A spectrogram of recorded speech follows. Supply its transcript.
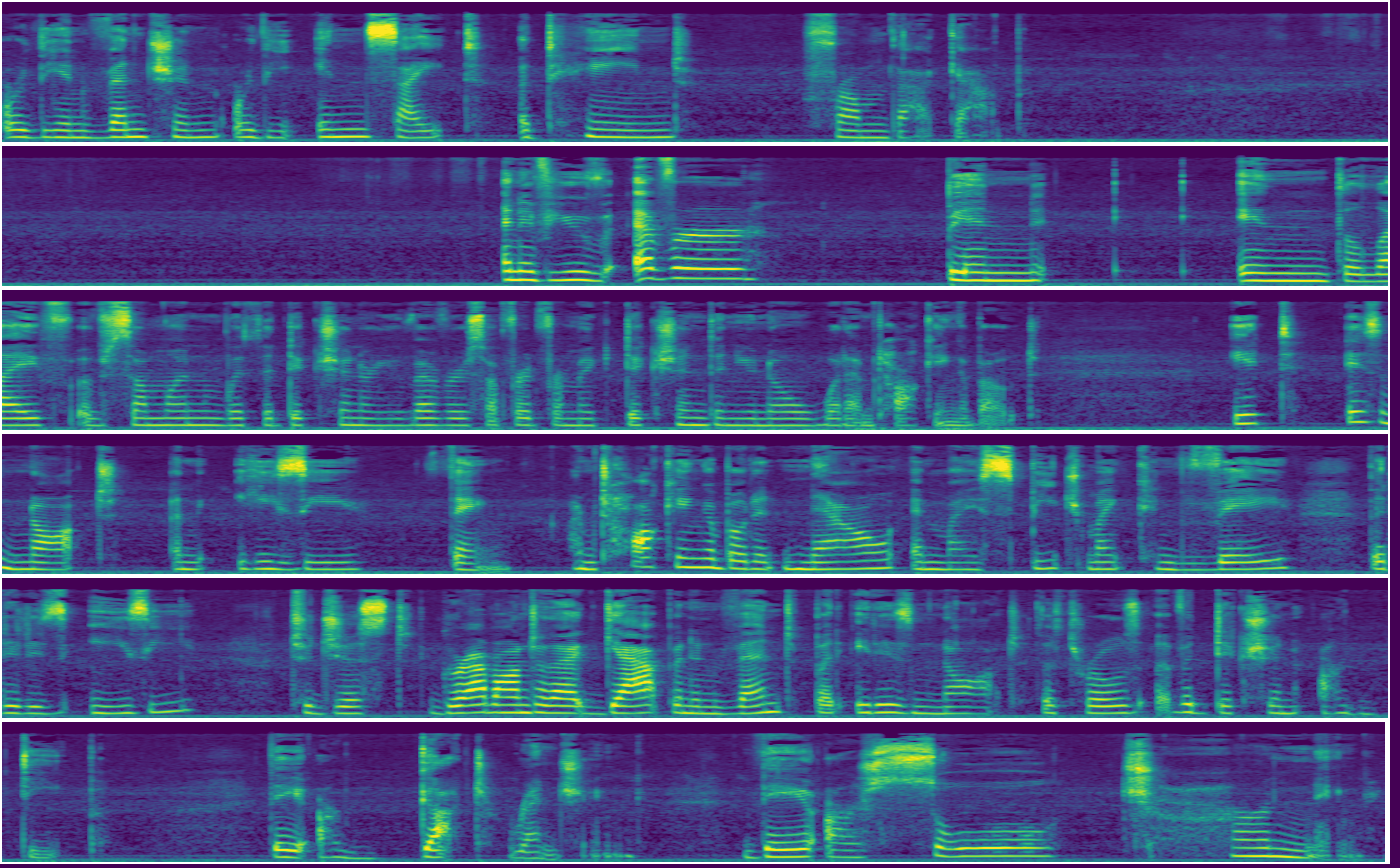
or the invention or the insight attained from that gap. And if you've ever been in the life of someone with addiction or you've ever suffered from addiction, then you know what I'm talking about. It is not an easy thing. I'm talking about it now, and my speech might convey that it is easy to just grab onto that gap and invent, but it is not. The throes of addiction are deep, they are gut wrenching. They are soul churning.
